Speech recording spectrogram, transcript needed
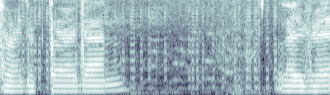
সবাই যুক্ত হয়ে যান লাইভে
